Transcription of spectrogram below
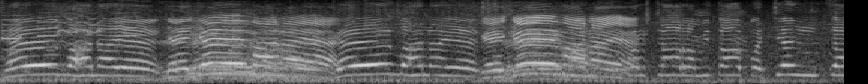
जय महानायक। जय जय महानायक। जय महानायक। जय जय महानायक। सुपरस्टार अमिताभ बच्चनचा।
